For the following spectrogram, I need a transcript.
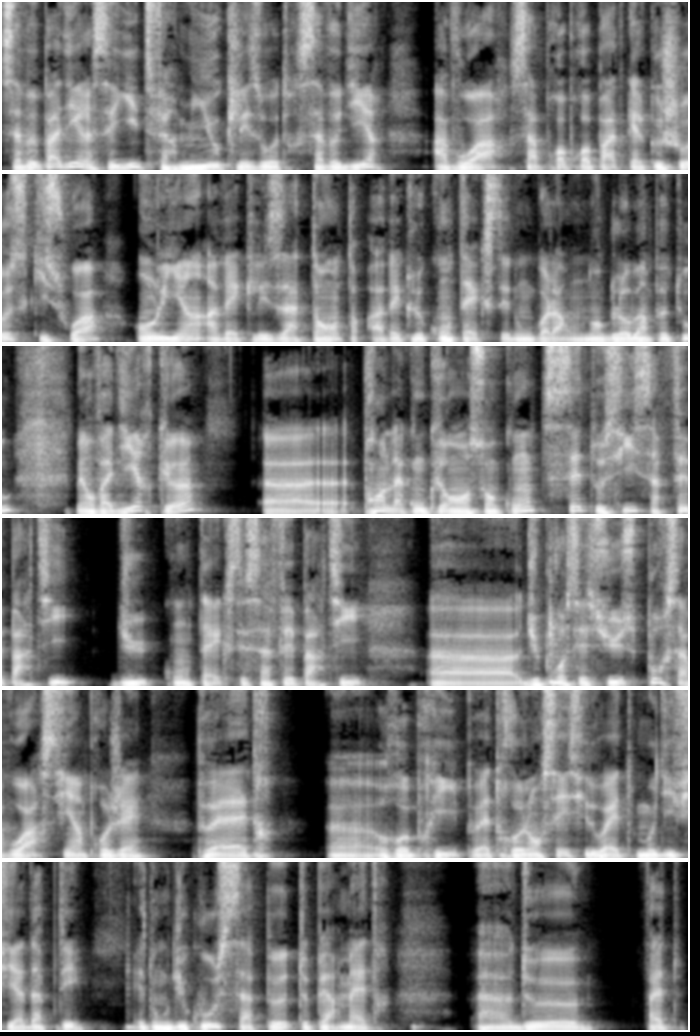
ça veut pas dire essayer de faire mieux que les autres. Ça veut dire avoir sa propre patte, quelque chose qui soit en lien avec les attentes, avec le contexte. Et donc voilà, on englobe un peu tout, mais on va dire que euh, prendre la concurrence en compte, c'est aussi, ça fait partie du contexte et ça fait partie euh, du processus pour savoir si un projet peut être euh, repris, peut être relancé, s'il doit être modifié, adapté. Et donc du coup, ça peut te permettre de en fait,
